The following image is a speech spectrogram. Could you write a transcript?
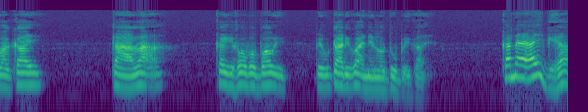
wakai, taa laa, kai ki fopa paui, pe utari kua e ni lotu pe ikai. Kana e aike ha,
